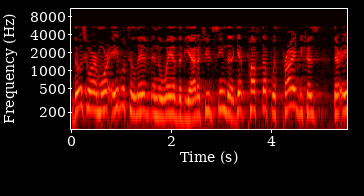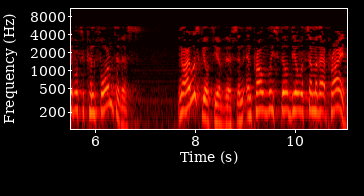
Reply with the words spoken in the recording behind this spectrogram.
those who are more able to live in the way of the Beatitudes seem to get puffed up with pride because they're able to conform to this. You know, I was guilty of this and, and probably still deal with some of that pride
